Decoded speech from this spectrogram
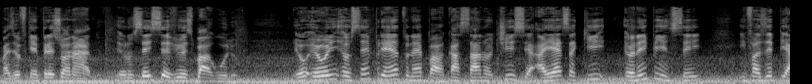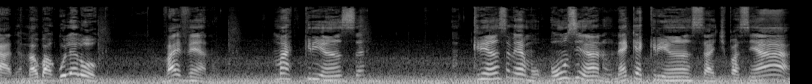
Mas eu fiquei impressionado. Eu não sei se você viu esse bagulho. Eu, eu, eu sempre entro, né, pra caçar notícia. Aí essa aqui eu nem pensei em fazer piada. Mas o bagulho é louco. Vai vendo. Uma criança criança mesmo, 11 anos, não é que é criança, tipo assim, ah,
